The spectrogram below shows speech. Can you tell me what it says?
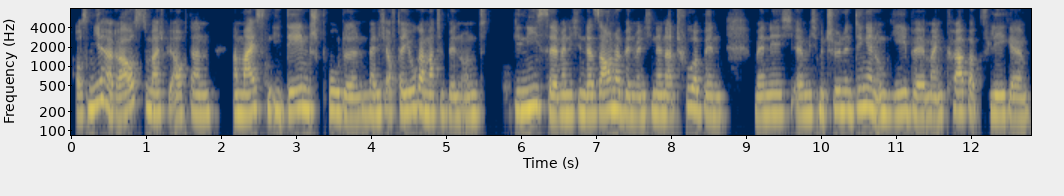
aus mir heraus zum Beispiel auch dann am meisten Ideen sprudeln, wenn ich auf der Yogamatte bin und genieße, wenn ich in der Sauna bin, wenn ich in der Natur bin, wenn ich äh, mich mit schönen Dingen umgebe, meinen Körper pflege.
